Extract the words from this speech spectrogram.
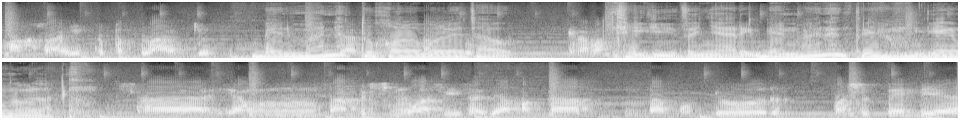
maksain tetap lanjut Band mana Dan tuh kalau boleh tahu? kenapa Kayak gitu nyari band mana tuh yang, yang nolak? Uh, yang hampir semua sih saja makat minta mundur maksudnya dia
